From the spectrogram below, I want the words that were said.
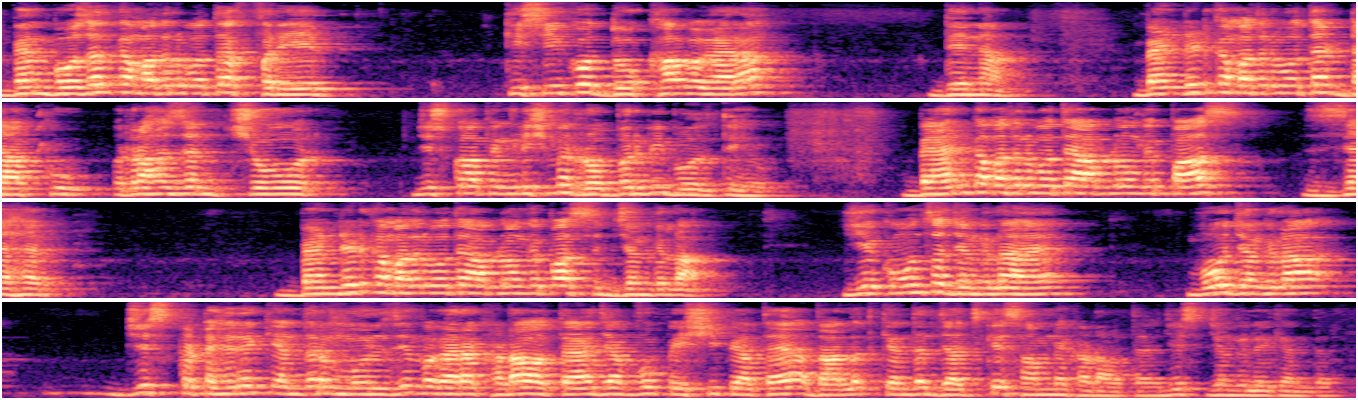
बेम्बोजल का मतलब होता है फरेब। किसी को धोखा वगैरह देना। बैंडेड का मतलब होता है डाकू, राहजन, चोर, जिसको आप इंग्लिश में रोबर भी बोलते हो। बैन का मतलब होता है आप लोगों के पास जहर। बैंडेड का मतलब होता है आप लोगों के पास जंगला। ये कौन सा जंगला है? वो जंगला जिस कटहरे के अंदर मुलजिम वगैरह खड़ा होता है, जब वो पेशी पे आता है, अदालत के अंदर, जज के सामने खड़ा होता है, जिस जंगले के अंदर।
